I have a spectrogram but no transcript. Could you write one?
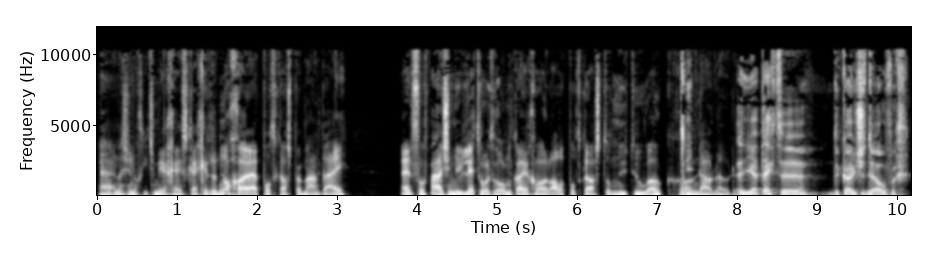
Eh, en als je nog iets meer geeft, krijg je er nog eh, een podcast per maand bij. En volgens mij, als je nu lid wordt, Ron, kan je gewoon alle podcasts tot nu toe ook gewoon downloaden. En Je hebt echt eh, de keuze te over.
